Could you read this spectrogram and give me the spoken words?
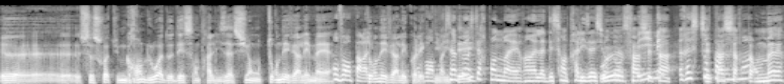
euh, ce soit une grande loi de décentralisation tournée vers les maires, On va en parler. tournée vers les collectivités. C'est un peu un serpent de mer, hein, la décentralisation dans ce pays. C'est un, un serpent de mer,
